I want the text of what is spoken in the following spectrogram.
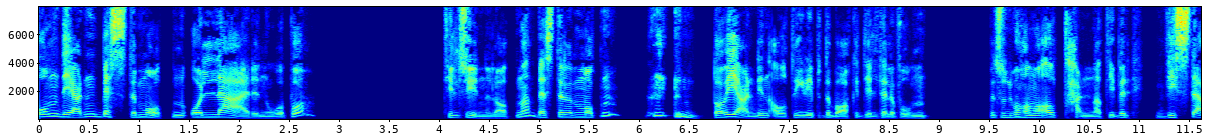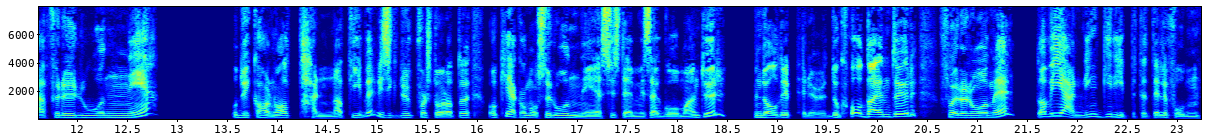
Om det er den beste måten å lære noe på, tilsynelatende beste måten, da vil hjernen din alltid gripe tilbake til telefonen. Men så du må ha noen alternativer. Hvis det er for å roe ned, og du ikke har noen alternativer, hvis ikke du forstår at ok, jeg kan også roe ned systemet hvis jeg går meg en tur, men du har aldri prøvd å gå deg en tur for å roe ned, da vil hjernen din gripe til telefonen.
